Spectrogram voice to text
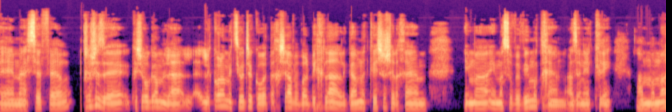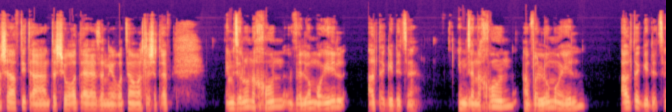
אה, מהספר. אני חושב שזה קשור גם ל, לכל המציאות שקורית עכשיו, אבל בכלל, גם לקשר שלכם עם, ה, עם הסובבים אתכם, אז אני אקריא. ממש אהבתי את השורות האלה, אז אני רוצה ממש לשתף. אם זה לא נכון ולא מועיל, אל תגיד את זה. אם זה נכון, אבל לא מועיל, אל תגיד את זה.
